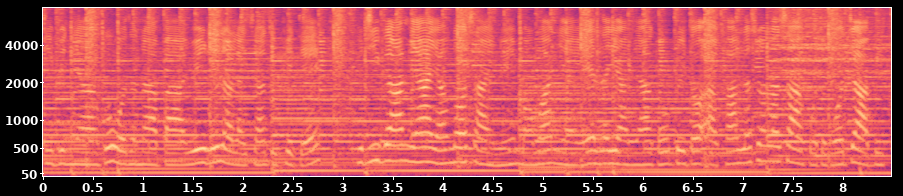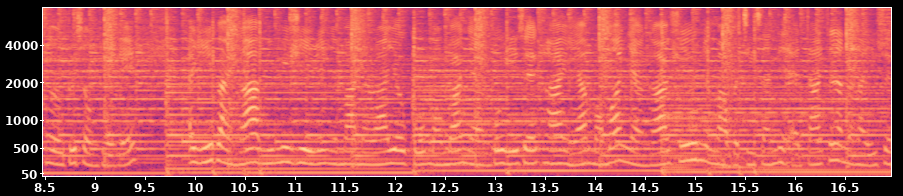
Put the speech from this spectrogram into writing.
ကြီးပညာကိုဝဒနာပါ၍လေးလာလိုက်စားသူဖြစ်တဲ့ပကြီးကားများရောင်းသောဆိုင်တွင်မောင်ဝညံရဲ့လက်ရများကိုတွေ့သောအခါလက်ဆွမ်းလက်ဆကိုသဘောကျပြီးထည့်တွေ့ဆုံခဲ့တယ်အရေးပိုင်ကမိမိရှိရင်မြန်မာနရာရုပ်ကိုမောင်ဝညံကိုရေးဆဲခိုင်းရမောင်ဝညံကရှေးမြန်မာပကြီးစံနှင့်အတားကျက်နနာရေးဆဲ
